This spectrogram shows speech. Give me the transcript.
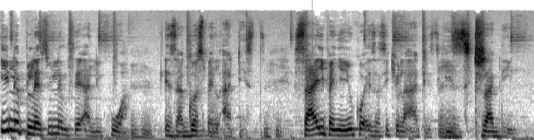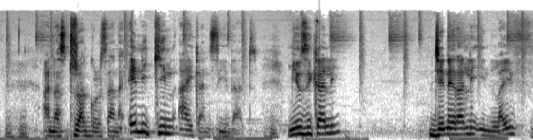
ile place yule msee alikuwa as a gospel artist. Mm -hmm. sahii penye yuko as a secular artist. He's struggling. Ana struggle sana. Any keen eye can see that. Musically generally in life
